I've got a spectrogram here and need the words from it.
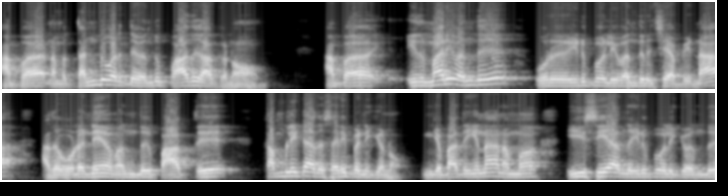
அப்போ நம்ம தண்டுவடத்தை வந்து பாதுகாக்கணும். அப்போ இது மாதிரி வந்து ஒரு இடுப்பு வலி வந்துருச்சு அப்படின்னா அதை உடனே வந்து பார்த்து கம்ப்ளீட்டாக அதை சரி பண்ணிக்கணும். இங்கே பார்த்தீங்கன்னா நம்ம ஈஸியாக அந்த இடுப்பு வலிக்கு வந்து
